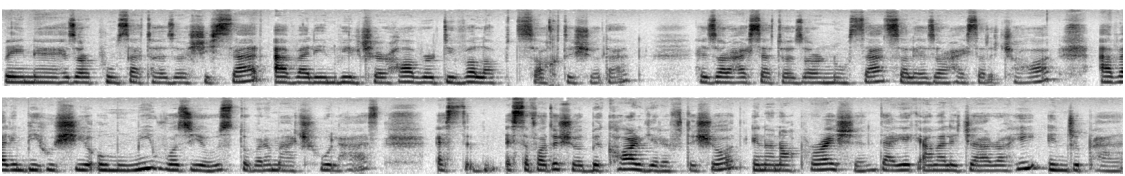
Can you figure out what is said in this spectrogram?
بین 1500 تا 1600 اولین ویلچرها were developed ساخته شدن. 1800 تا 1900 سال 1804 اولین بیهوشی عمومی used دوباره مجهول هست. استفاده شد به کار گرفته شد. In an operation در یک عمل جراحی in Japan.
